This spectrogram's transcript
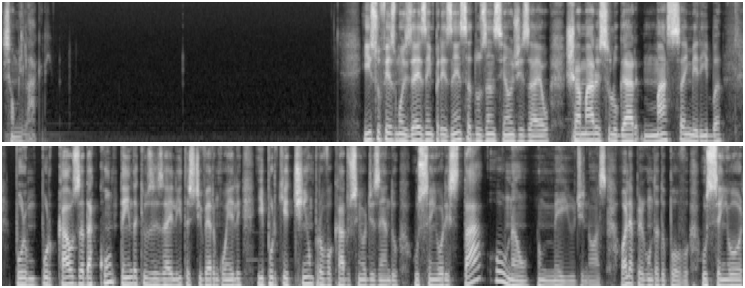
Isso é um milagre. Isso fez Moisés em presença dos anciãos de Israel. Chamaram esse lugar Massa e Meriba por, por causa da contenda que os israelitas tiveram com ele e porque tinham provocado o Senhor, dizendo: O Senhor está ou não no meio de nós? Olha a pergunta do povo: O Senhor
